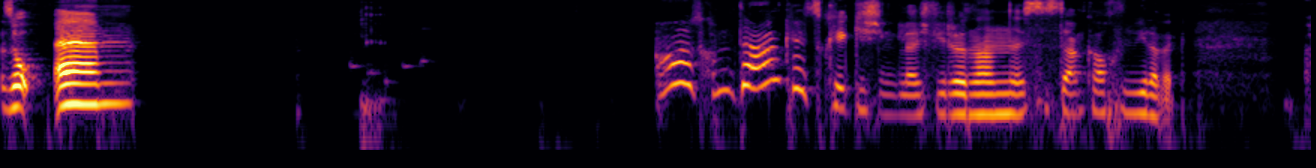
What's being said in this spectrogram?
So, ähm. Oh, es kommt Danke. Jetzt krieg ich ihn gleich wieder. Dann ist das Danke auch wieder weg. Oh?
